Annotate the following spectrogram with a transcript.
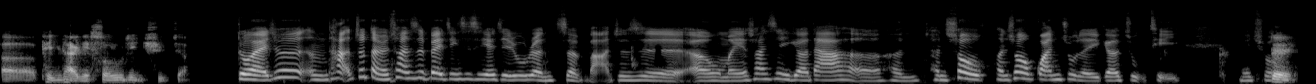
呃平台给收录进去，这样。对，就是嗯，他就等于算是被金氏世界纪录认证吧，就是呃，我们也算是一个大家很很很受很受关注的一个主题，没错。对，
